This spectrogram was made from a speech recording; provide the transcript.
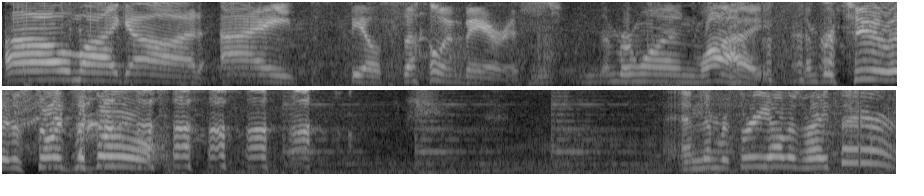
oh my god. I feel so embarrassed. Number one, why? Number two, it was towards the goal. and number three, I was right there.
